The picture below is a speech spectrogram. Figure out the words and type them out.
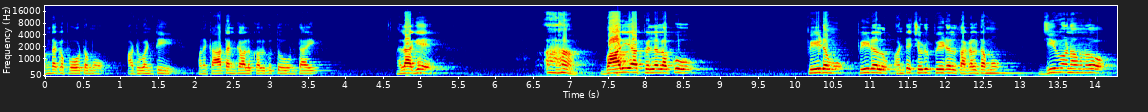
అందకపోవటము అటువంటి మనకి ఆటంకాలు కలుగుతూ ఉంటాయి. అలాగే భార్య పిల్లలకు పీడము పీడలు అంటే చెడు పీడలు తగలటము జీవనంలో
